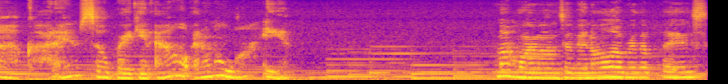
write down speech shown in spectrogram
Oh God, I am so breaking out. I don't know why. My hormones have been all over the place.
